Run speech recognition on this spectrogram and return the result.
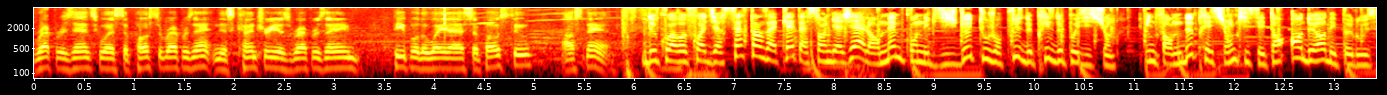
represents what it's supposed to represent and this country is representing people the way that it's supposed to, I'll stand. De quoi refroidir certains athlètes à s'engager alors même qu'on exige d'eux toujours plus de prise de position. Une forme de pression qui s'étend en dehors des pelouses.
